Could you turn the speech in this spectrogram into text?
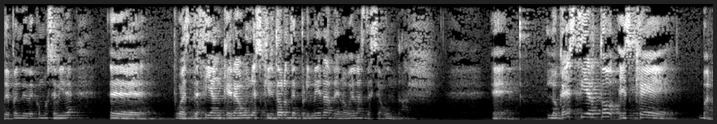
depende de cómo se mire, pues decían que era un escritor de primera de novelas de segunda. lo que es cierto es que, bueno,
